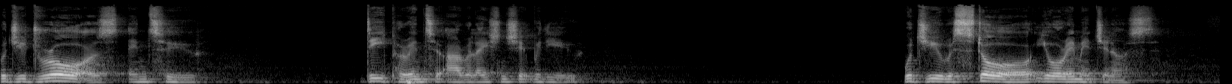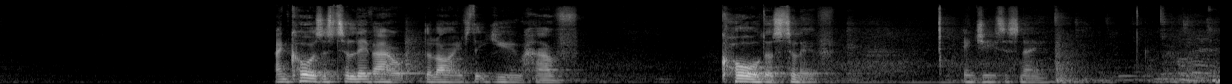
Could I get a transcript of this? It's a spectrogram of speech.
Would you draw us into deeper into our relationship with you. Would you restore your image in us and cause us to live out the lives that you have called us to live? In Jesus' name.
